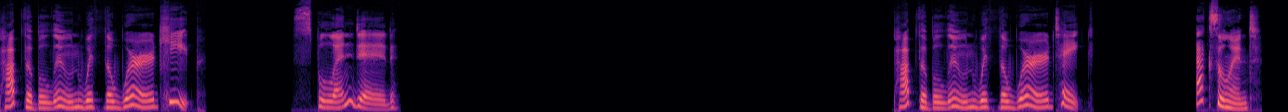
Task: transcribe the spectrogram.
Pop the balloon with the word keep. Splendid! Pop the balloon with the word take. Excellent!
